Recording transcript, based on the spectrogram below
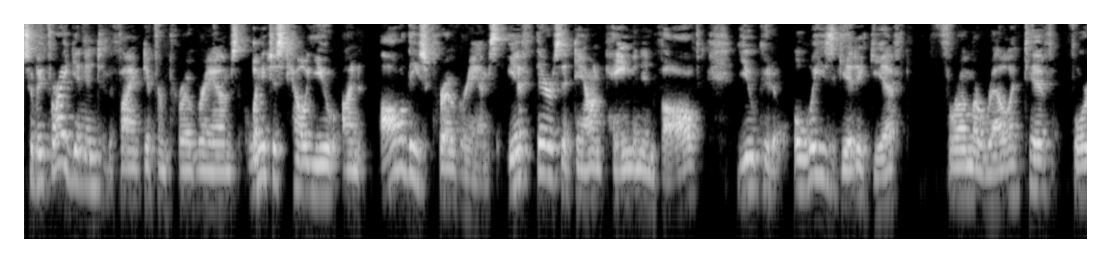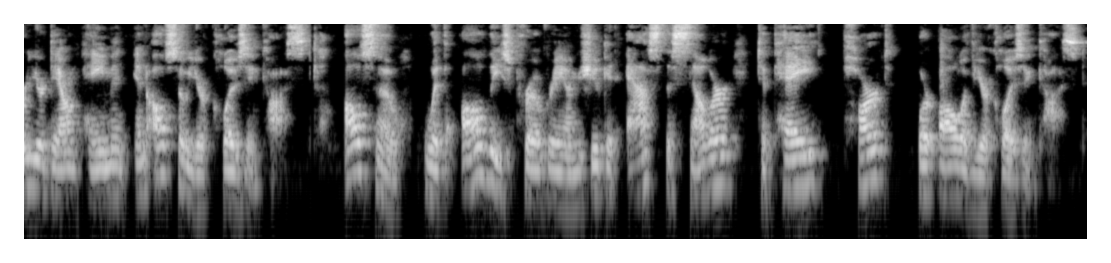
So before I get into the five different programs, let me just tell you on all these programs, if there's a down payment involved, you could always get a gift from a relative for your down payment and also your closing costs. Also, with all these programs, you could ask the seller to pay part or all of your closing costs.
